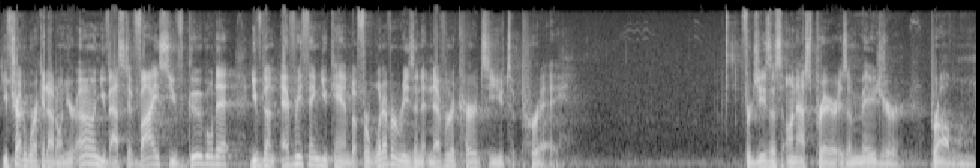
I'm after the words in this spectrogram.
You've tried to work it out on your own, you've asked advice, you've Googled it, you've done everything you can, but for whatever reason, it never occurred to you to pray. For Jesus, unasked prayer is a major problem.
